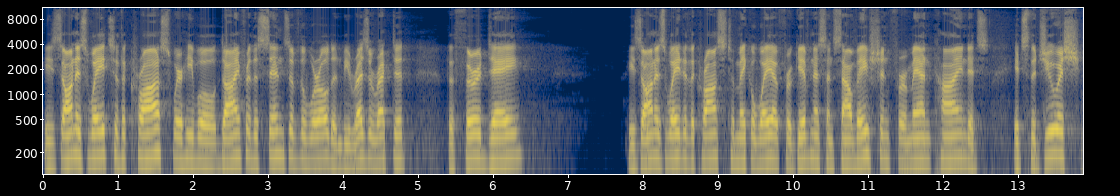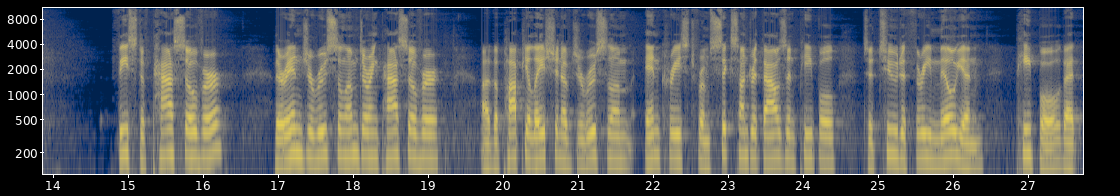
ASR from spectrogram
He's on his way to the cross where he will die for the sins of the world and be resurrected the third day. He's on his way to the cross to make a way of forgiveness and salvation for mankind. It's, it's the Jewish feast of Passover. They're in Jerusalem during Passover. Uh, the population of Jerusalem increased from 600,000 people to 2 to 3 million people that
